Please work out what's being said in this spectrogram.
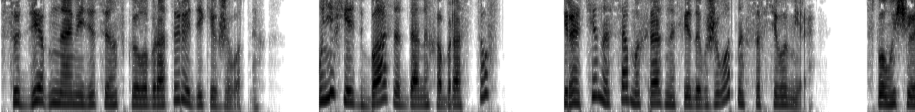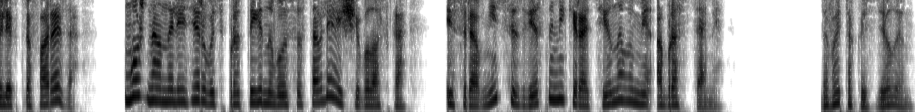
Судебно-медицинскую лабораторию диких животных. У них есть база данных образцов кератина самых разных видов животных со всего мира. Помощью электрофореза можно анализировать протеиновую составляющую волоска и сравнить с известными кератиновыми образцами. Давай так и сделаем.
